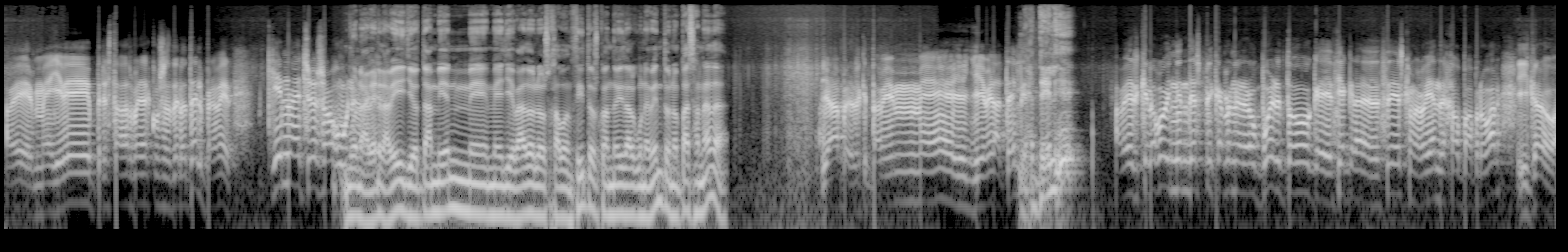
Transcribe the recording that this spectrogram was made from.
A ver, me llevé prestadas varias cosas del hotel, pero a ver, ¿quién no ha hecho eso alguna Bueno, a ver? David, yo también me, me he llevado los jaboncitos cuando he ido a algún evento, no pasa nada. Ya, pero es que también me llevé la tele. ¿La tele? A ver, es que luego intenté explicarlo en el aeropuerto, que decía que era del CES, que me lo habían dejado para probar. Y claro,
